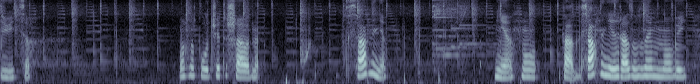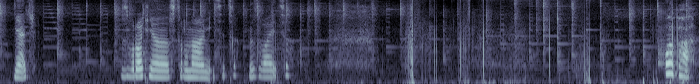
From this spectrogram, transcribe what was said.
Дивіться. Можна отримати ще одне досягнення. Ні, ну так, досягнення і разом з ним новий м'яч. Зворотня сторона місяця називається. Опа!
